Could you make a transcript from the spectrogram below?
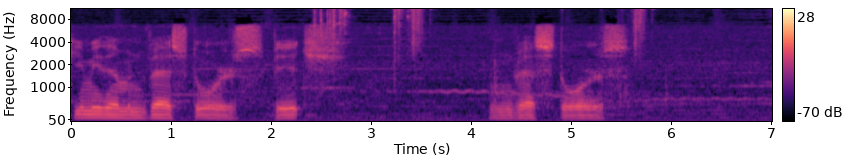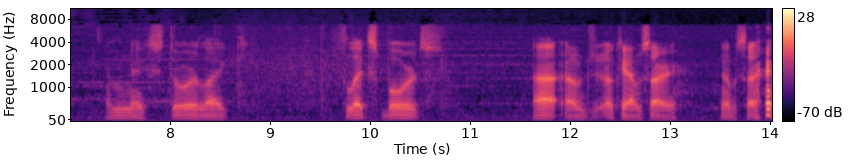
Give me them investors, bitch. Investors. I'm next door like flex boards. Uh, I'm j- okay. I'm sorry. I'm sorry.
